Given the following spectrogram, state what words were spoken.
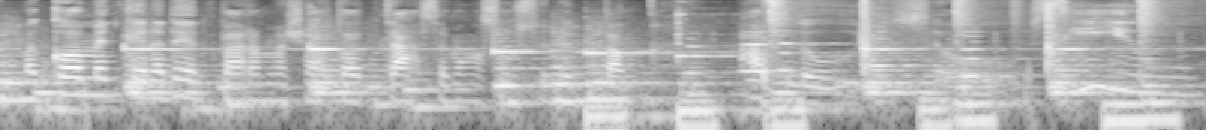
Mag-comment ka na din para ma-shoutout ka sa mga susunod pang upload. So, see you!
